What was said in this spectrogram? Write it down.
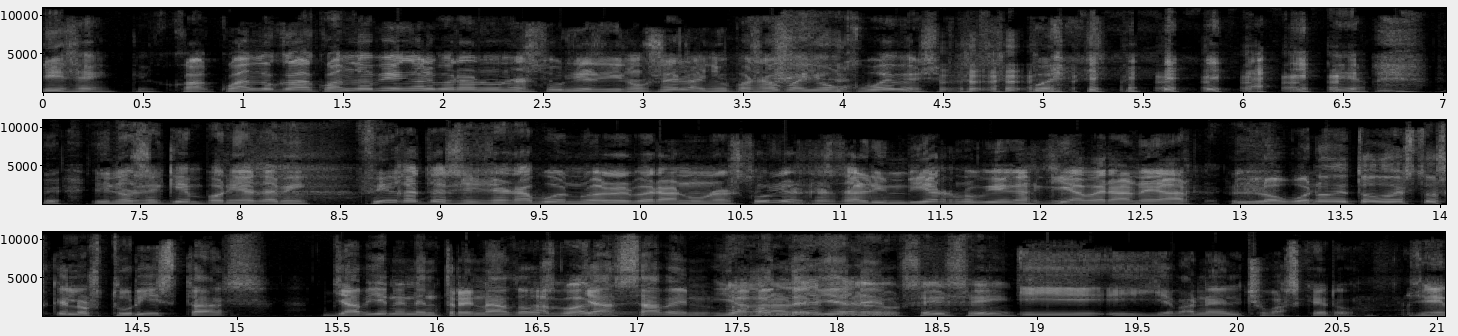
Dicen, que cu- ¿cuándo, ¿cuándo viene el verano en Asturias? Y no sé, el año pasado cayó un jueves. Pues, y no sé quién ponía también. Fíjate si será bueno el verano en Asturias, que hasta el invierno viene aquí a veranear. Lo bueno de todo esto es que los turistas ya vienen entrenados, Ah, bueno, ya saben y a dónde vienen Sí, sí. y, y llevan el chubasquero. Sí,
